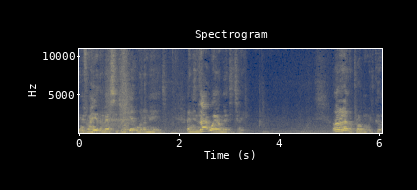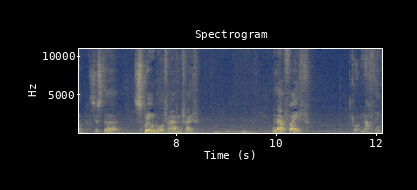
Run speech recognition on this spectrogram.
and if I hear the message, I get what I need, and in that way I meditate. I don't have a problem with God. It's just a springboard for having faith. Without faith, got nothing.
